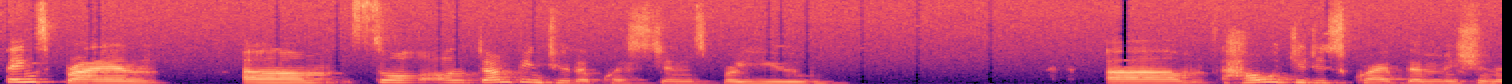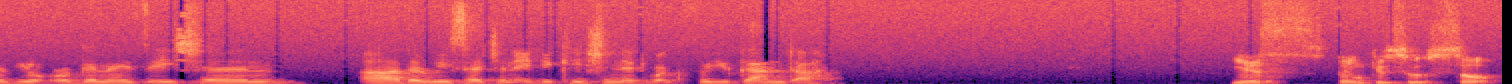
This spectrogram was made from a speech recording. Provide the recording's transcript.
Thanks, Brian. Um, so I'll jump into the questions for you. Um, how would you describe the mission of your organization, uh, the Research and Education Network for Uganda? Yes, thank you, Sue. So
